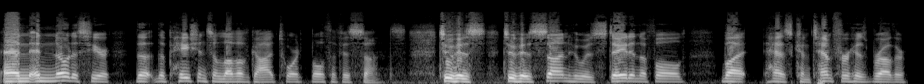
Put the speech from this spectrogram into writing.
And, and notice here the, the patience and love of God toward both of his sons. To his, to his son who has stayed in the fold, but has contempt for his brother.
